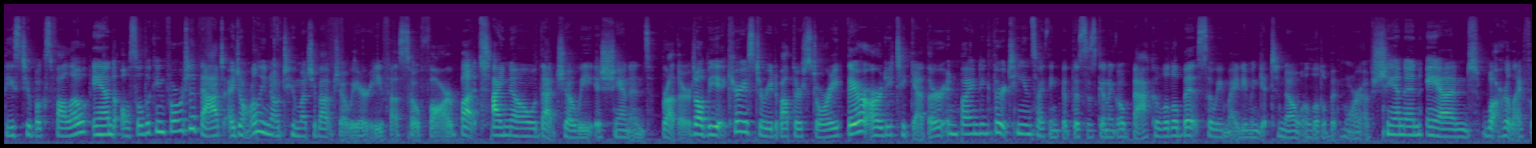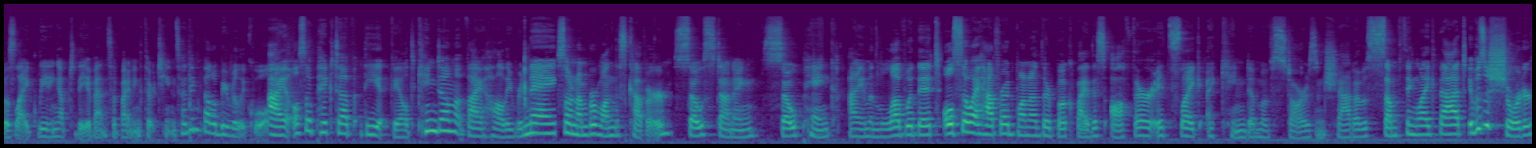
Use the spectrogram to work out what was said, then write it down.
these two books follow and also looking forward to that. I don't really know too much about Joey or Aoife so far, but I know that Joey is Shannon's brother. I'll be curious to read about their story. They're already together in Binding 13, so I think that this is gonna go back a little bit, so we might even get to know a little bit more of Shannon and what her life was like leading up to the events of Binding 13. So I think that'll be really cool. I also picked up The Veiled Kingdom by Holly Renee. So number one, this cover, so stunning, so pink. I am in love with it. Also, I have read one other book by this author. It's like A Kingdom of Stars and Shadows, something like that. It was a shorter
